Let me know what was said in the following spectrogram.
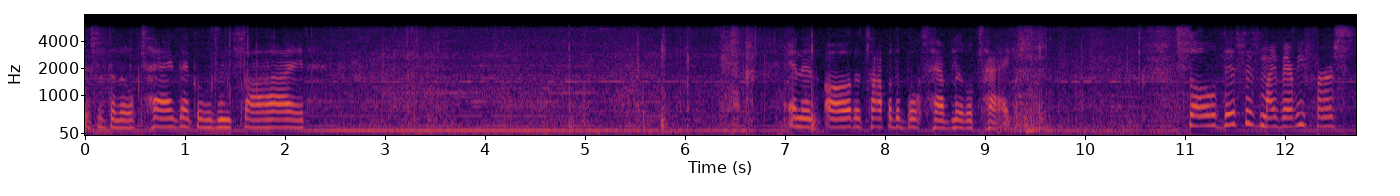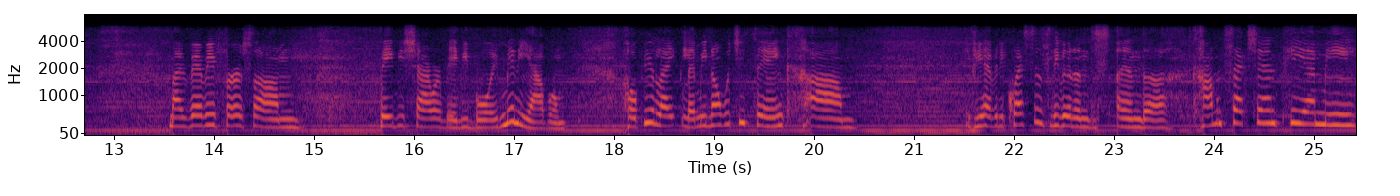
This is the little tag that goes inside. and then all the top of the books have little tags. So this is my very first, my very first um, baby shower, baby boy mini album. Hope you like. Let me know what you think. Um, if you have any questions, leave it in the, in the comment section. PM me.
